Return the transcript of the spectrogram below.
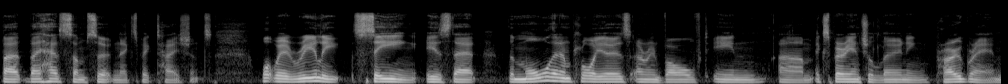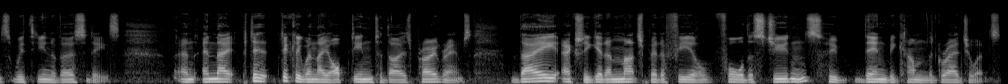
but they have some certain expectations. What we're really seeing is that the more that employers are involved in um, experiential learning programs with universities, and, and they, particularly when they opt into those programs, they actually get a much better feel for the students who then become the graduates.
